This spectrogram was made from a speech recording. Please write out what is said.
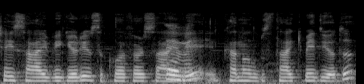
şey sahibi görüyorsa, kuaför sahibi Evet. kanalımızı takip ediyordu.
